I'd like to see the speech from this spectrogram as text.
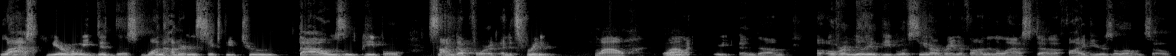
last year when we did this, 162,000 people signed up for it, and it's free. Wow! Wow! Free. And um, over a million people have seen our Brainathon in the last uh, five years alone. So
